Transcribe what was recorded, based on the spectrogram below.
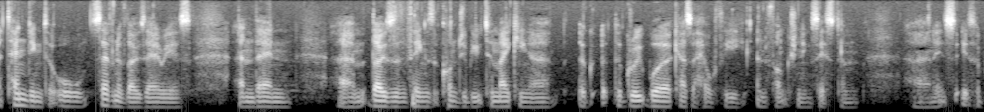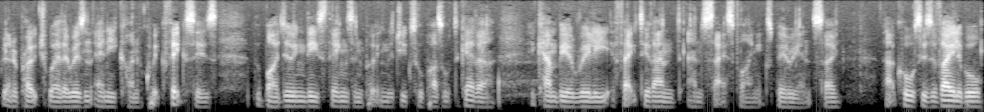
attending to all seven of those areas, and then um, those are the things that contribute to making a, a, the group work as a healthy and functioning system. And it's it's an approach where there isn't any kind of quick fixes, but by doing these things and putting the jigsaw puzzle together, it can be a really effective and, and satisfying experience. So that course is available.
